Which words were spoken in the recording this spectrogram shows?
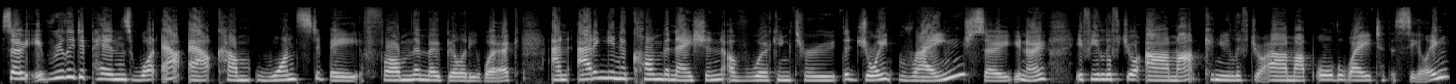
So it really depends what our outcome wants to be from the mobility work and adding in a combination of working through the joint range. So, you know, if you lift your arm up, can you lift your arm up all the way to the ceiling?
